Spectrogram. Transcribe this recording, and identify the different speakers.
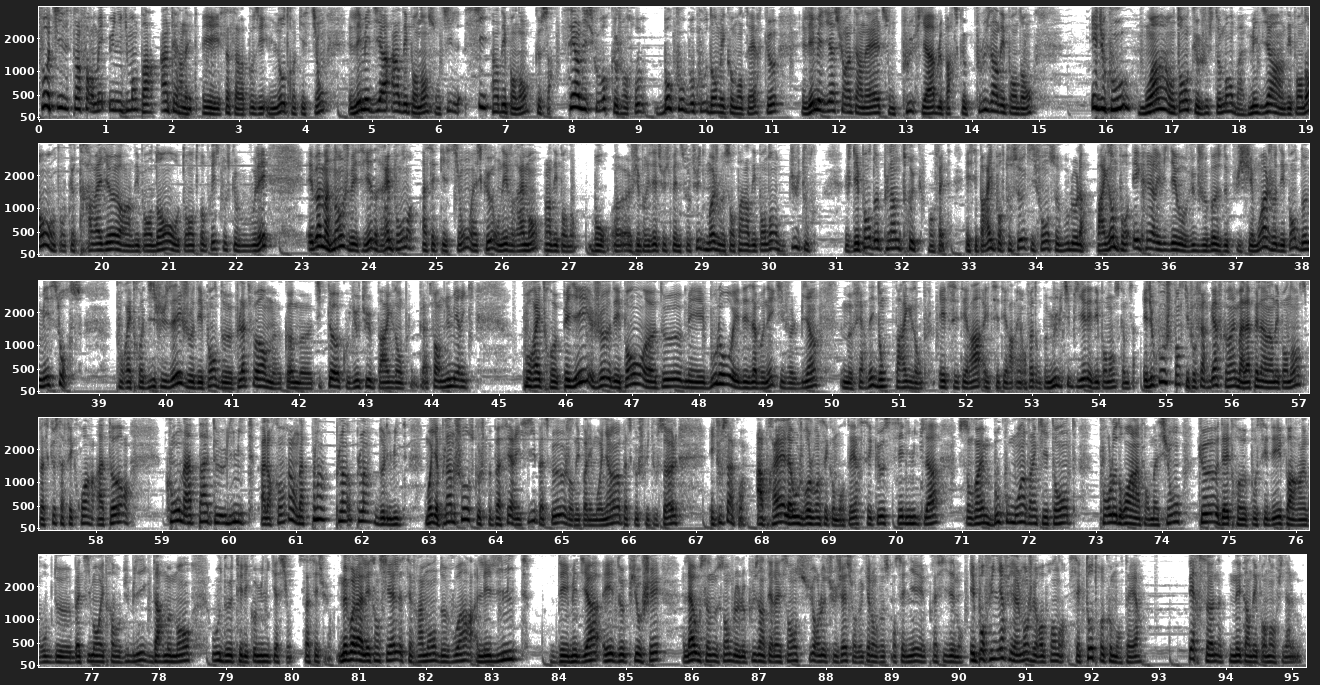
Speaker 1: Faut-il s'informer uniquement par Internet? Et ça, ça va poser une autre question. Les médias indépendants sont-ils si indépendants que ça? C'est un discours que je retrouve beaucoup, beaucoup dans mes commentaires, que les médias sur Internet sont plus fiables parce que plus indépendants, et du coup, moi, en tant que justement bah, média indépendant, en tant que travailleur indépendant, auto-entreprise, tout ce que vous voulez, et ben maintenant, je vais essayer de répondre à cette question, est-ce qu'on est vraiment indépendant? Bon, euh, j'ai brisé le suspense tout de suite, moi je me sens pas indépendant du tout. Je dépends de plein de trucs, en fait. Et c'est pareil pour tous ceux qui font ce boulot-là. Par exemple, pour écrire les vidéos, vu que je bosse depuis chez moi, je dépends de mes sources. Pour être diffusé, je dépends de plateformes comme euh, TikTok ou YouTube, par exemple, plateformes numériques. Pour être payé, je dépends euh, de mes boulots et des abonnés qui veulent bien me faire des dons, par exemple, etc., etc. Et en fait, on peut multiplier les dépendances comme ça. Et du coup, je pense qu'il faut faire gaffe quand même à l'appel à l'indépendance, parce que ça fait croire à tort qu'on n'a pas de limites. Alors qu'en vrai, on a plein, plein, plein de limites. Moi, il y a plein de choses que je peux pas faire ici parce que j'en ai pas les moyens, parce que je suis tout seul, et tout ça, quoi. Après, là où je rejoins ces commentaires, c'est que ces limites-là sont quand même beaucoup moins inquiétantes pour le droit à l'information que d'être possédé par un groupe de bâtiments et travaux publics, d'armement ou de télécommunications, ça c'est sûr. Mais voilà, l'essentiel, c'est vraiment de voir les limites des médias et de piocher là où ça nous semble le plus intéressant sur le sujet sur lequel on veut se renseigner précisément. Et pour finir, finalement, je vais reprendre cet autre commentaire. Personne n'est indépendant finalement.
